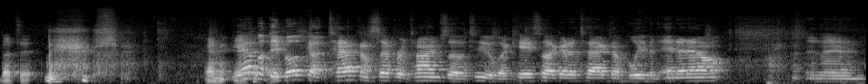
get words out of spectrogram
that's it. and Yeah, and- but they both got tagged on separate times though too. Like KSI got attacked, I believe, in In-N-Out, and then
